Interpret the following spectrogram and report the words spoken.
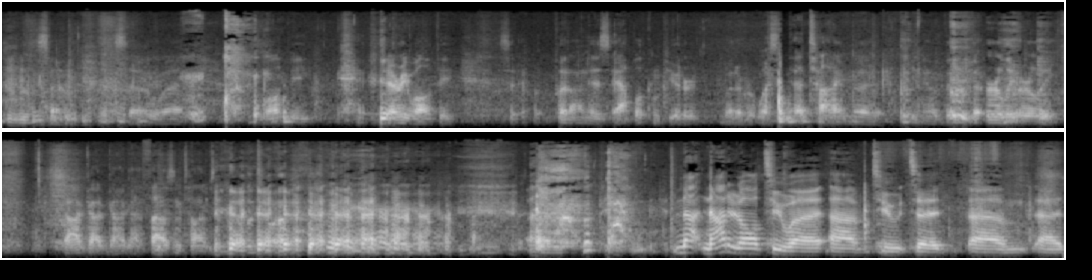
Mm-hmm. so, so uh, Wolpe, Jerry Wolpe, put on his Apple computer, whatever it was at that time, uh, you know, the, the, early, early God, God, God, God, a thousand times. um, not not at all to uh, um, to to um, uh,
